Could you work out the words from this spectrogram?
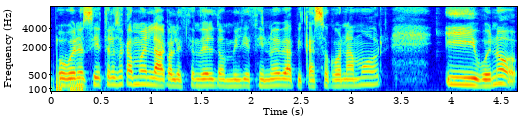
Pues bueno, sí, esto lo sacamos en la colección del 2019 a Picasso con Amor y bueno,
